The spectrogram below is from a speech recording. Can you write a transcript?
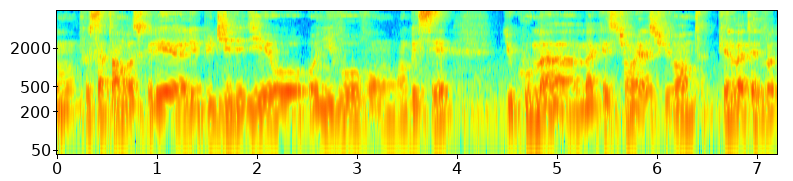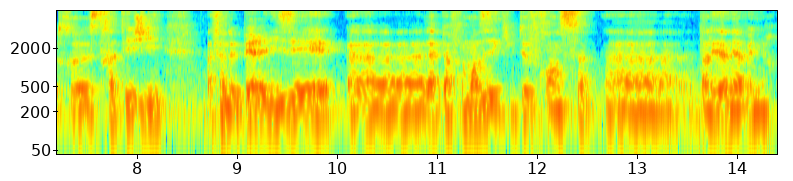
on peut s'attendre à ce que les, les budgets dédiés au, au niveau vont, vont, baisser. Du coup, ma, ma, question est la suivante. Quelle va être votre stratégie afin de pérenniser euh, la performance des équipes de France euh, dans les années à venir?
